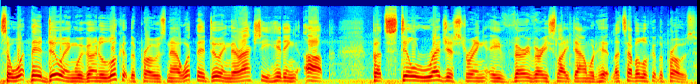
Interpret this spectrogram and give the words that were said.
So what they're doing, we're going to look at the pros now. What they're doing, they're actually hitting up, but still registering a very, very slight downward hit. Let's have a look at the pros.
